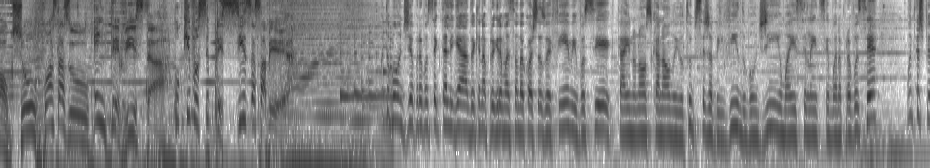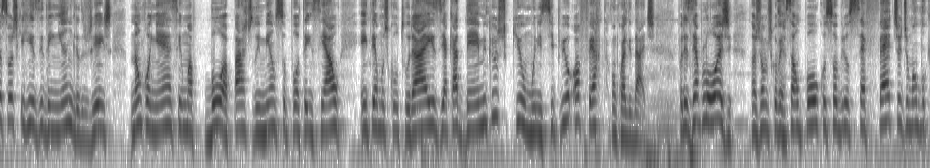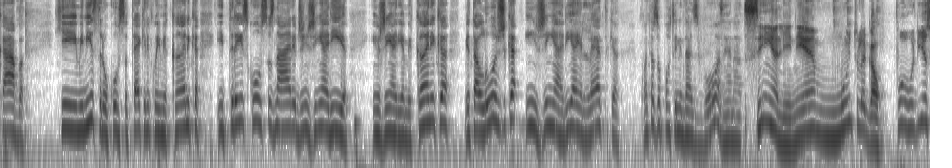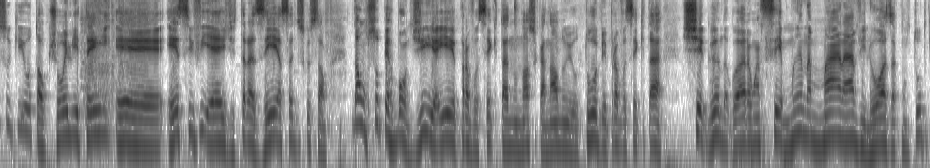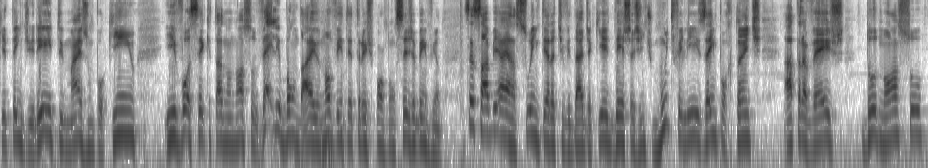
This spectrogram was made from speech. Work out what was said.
Talk Show Costa Azul. Entrevista. O que você precisa saber? Muito bom dia para você que está ligado aqui na programação da Costa Azul FM. Você que está aí no nosso canal no YouTube, seja bem-vindo. Bom dia, uma excelente semana para você. Muitas pessoas que residem em Angra dos Reis não conhecem uma boa parte do imenso potencial em termos culturais e acadêmicos que o município oferta com qualidade. Por exemplo, hoje nós vamos conversar um pouco sobre o Cefete de Mambucaba, que ministra o curso técnico em mecânica e três cursos na área de engenharia: engenharia mecânica, metalúrgica e engenharia elétrica. Quantas oportunidades boas, Renato? Sim, Aline, é muito legal. Por isso que o talk show ele tem é, esse viés de trazer essa discussão. Dá um super bom dia aí para você que está no nosso canal no YouTube, para você que está chegando agora, uma semana maravilhosa com tudo que tem direito e mais um pouquinho. E você que está no nosso velho e bom Daio 93.1, seja bem-vindo. Você sabe, a sua interatividade aqui deixa a gente muito feliz, é importante através do nosso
